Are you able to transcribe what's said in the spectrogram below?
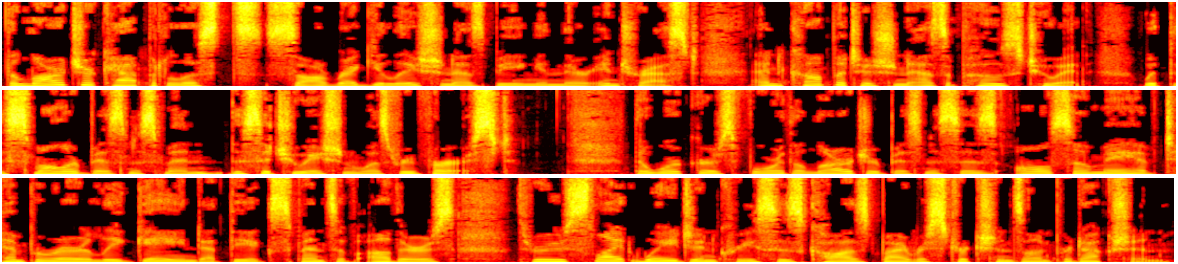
The larger capitalists saw regulation as being in their interest and competition as opposed to it. With the smaller businessmen, the situation was reversed. The workers for the larger businesses also may have temporarily gained at the expense of others through slight wage increases caused by restrictions on production.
